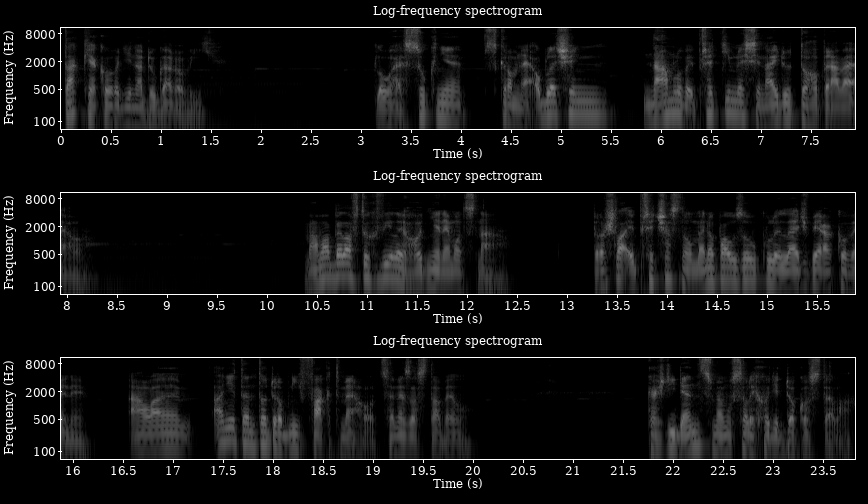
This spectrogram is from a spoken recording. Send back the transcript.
tak jako rodina Dugarových. Dlouhé sukně, skromné oblečení, námluvy předtím, než si najdu toho pravého. Máma byla v tu chvíli hodně nemocná. Prošla i předčasnou menopauzou kvůli léčbě rakoviny, ale ani tento drobný fakt mého otce nezastavil. Každý den jsme museli chodit do kostela.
